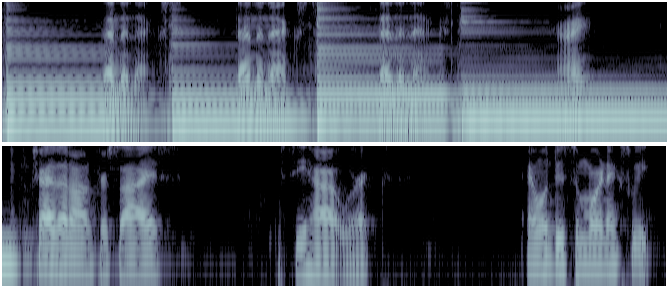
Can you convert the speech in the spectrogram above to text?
then the next, then the next, then the next. All right? Try that on for size, see how it works, and we'll do some more next week.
